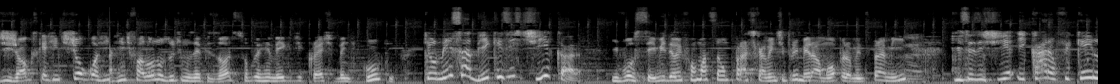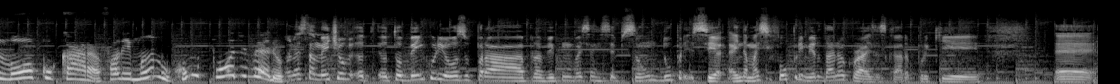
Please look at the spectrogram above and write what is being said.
de jogos que a gente jogou. A gente, a gente falou nos últimos episódios sobre o remake de Crash Bandicoot, que eu nem sabia que existia, cara. E você me deu informação praticamente em primeira mão, pelo menos para mim, é. que isso existia. E, cara, eu fiquei louco, cara. Falei, mano, como pode, velho? Honestamente, eu, eu, eu tô bem curioso pra, pra ver como vai ser a recepção do. Se, ainda mais se for o primeiro Dino Crisis, cara, porque. É,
